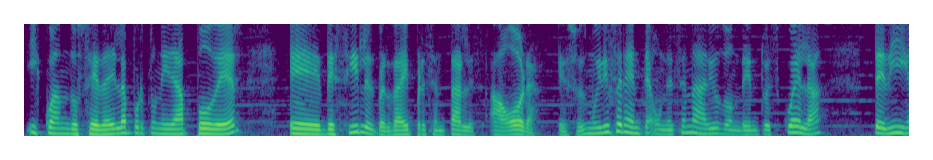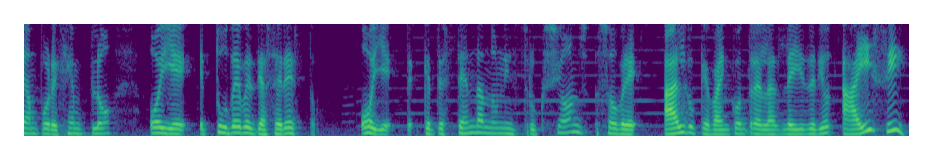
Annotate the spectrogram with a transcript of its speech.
y cuando se dé la oportunidad poder eh, decirles, ¿verdad? Y presentarles. Ahora, eso es muy diferente a un escenario donde en tu escuela te digan, por ejemplo, oye, eh, tú debes de hacer esto. Oye, que te estén dando una instrucción sobre algo que va en contra de las leyes de Dios. Ahí sí,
